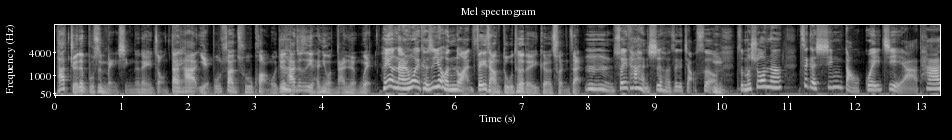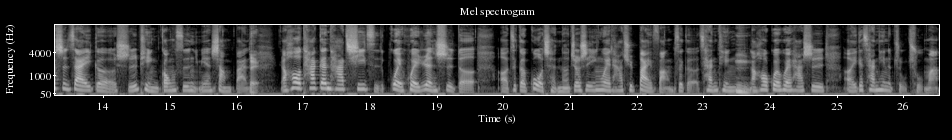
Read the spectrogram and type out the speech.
他绝对不是美型的那一种，但他也不算粗犷，我觉得他就是很有男人味，很有男人味，可是又很暖，非常独特的一个存在。嗯嗯，所以他很适合这个角色哦。嗯，怎么说呢？这个新岛圭介啊，他是在一个食品公司里面上班。对。然后他跟他妻子贵惠认识的呃这个过程呢，就是因为他去拜访这个餐厅，嗯、然后贵惠他是呃一个餐厅的主厨嘛，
